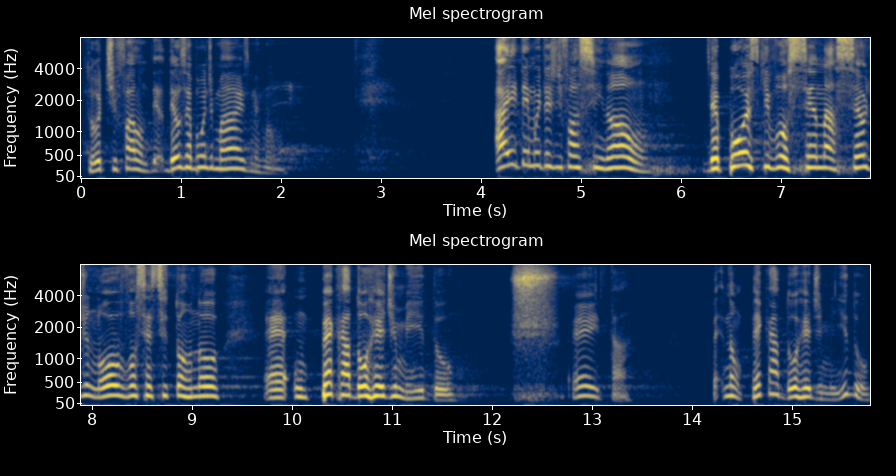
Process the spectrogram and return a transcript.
Estou te falando, Deus é bom demais, meu irmão. Aí tem muita gente que fala assim: não, depois que você nasceu de novo, você se tornou é, um pecador redimido. Eita. Não, pecador redimido?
